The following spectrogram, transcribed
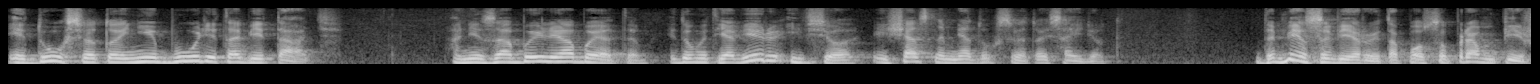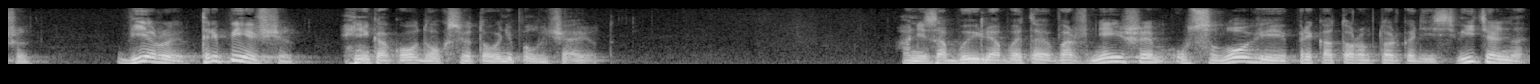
и Дух Святой не будет обитать. Они забыли об этом и думают, я верю, и все, и сейчас на меня Дух Святой сойдет. Да место верует, апостол прямо пишет. Веруют, трепещут, и никакого Духа Святого не получают. Они забыли об этом важнейшем условии, при котором только действительно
